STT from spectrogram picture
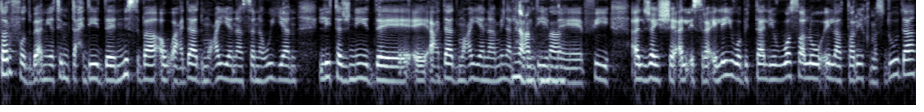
ترفض بأن يتم تحديد نسبة أو أعداد معينة سنويا لتجنيد أعداد معينة من نعم، الحريديم نعم. في الجيش الإسرائيلي وبالتالي وصلوا إلى طريق مسدودة.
